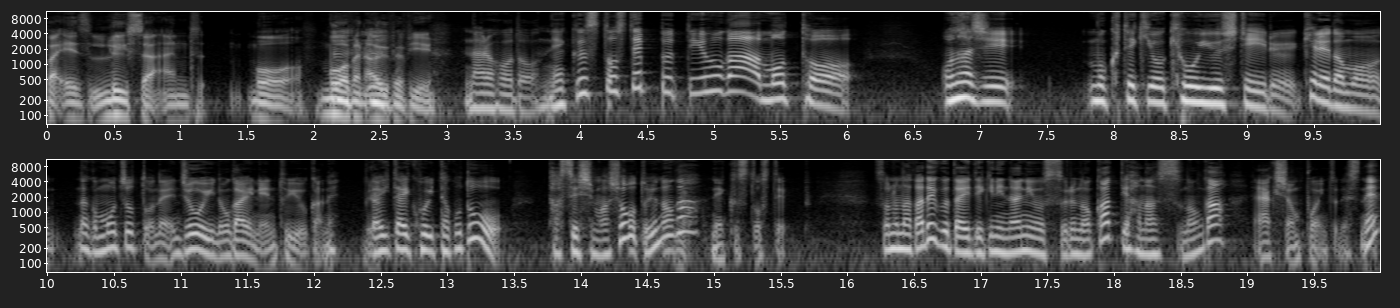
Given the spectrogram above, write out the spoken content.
but is looser and more more of an overview. なるほど。ネクストステップっていう方がもっと同じ目的を共有しているけれどもなんかもうちょっとね上位の概念というかね.大体こういったことを達成しましょうというのがネクストステップ。その中で具体的に何をするのかって話すのがアクションポイントですね。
